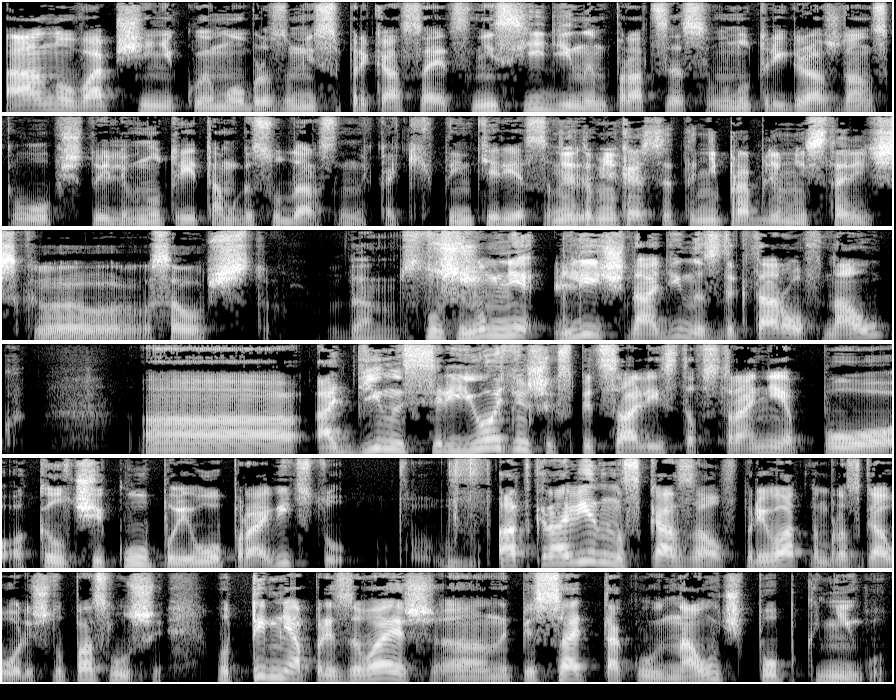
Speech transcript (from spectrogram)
а оно вообще никоим образом не соприкасается ни с единым процессом внутри гражданского общества или внутри там, государственных каких-то интересов. Но это, мне кажется, это не проблема исторического сообщества в данном случае. Слушай, ну мне лично один из докторов наук, а, один из серьезнейших специалистов в стране по Колчаку, по его правительству, откровенно сказал в приватном разговоре, что послушай, вот ты меня призываешь а, написать такую науч-поп-книгу.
